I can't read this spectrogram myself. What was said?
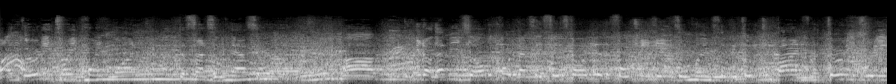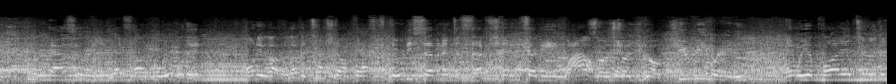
Wow. 33.1 defensive passing rating. Uh, you know, that means all the quarterbacks they faced all year, the 14 games they played, 72 combined for a 33 passer rating. That's unbelievable. They only allowed 11 touchdown passes, 37 interceptions. I mean, wow. So, so you go QB rating. and we apply it to the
